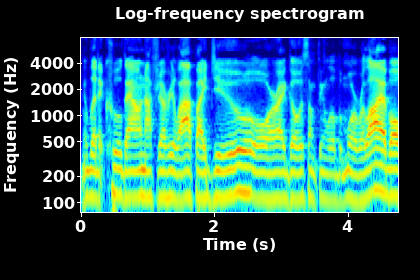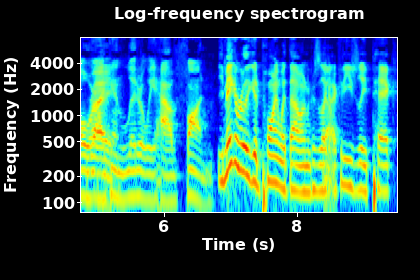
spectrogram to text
let it cool down after every lap I do, or I go with something a little bit more reliable where I Right. can literally have fun. You make a really good point with that one because like Yeah. I could easily pick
